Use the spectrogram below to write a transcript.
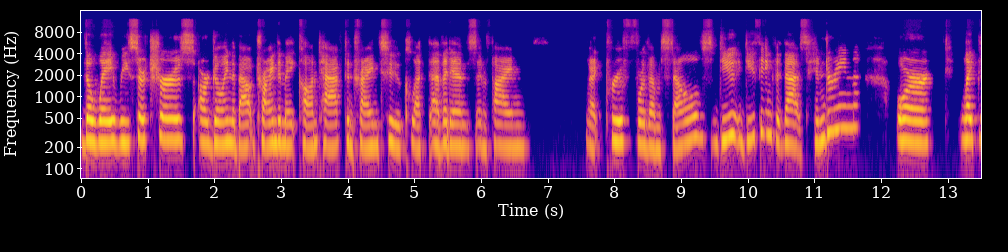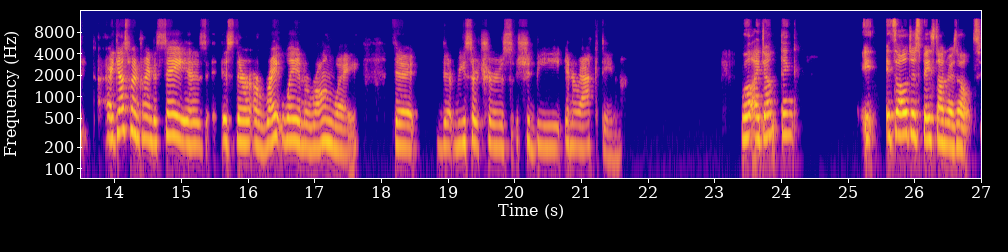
the way researchers are going about trying to make contact and trying to collect evidence and find like proof for themselves, do you do you think that that's hindering? Or like i guess what i'm trying to say is is there a right way and a wrong way that that researchers should be interacting? Well i don't think it, it's all just based on results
